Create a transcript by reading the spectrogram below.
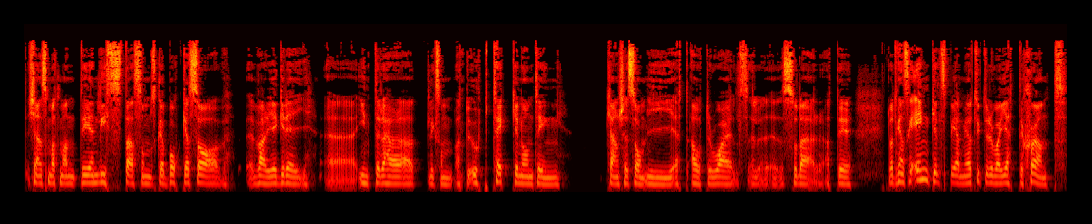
det känns som att man, det är en lista som ska bockas av varje grej. Eh, inte det här att, liksom, att du upptäcker någonting, kanske som i ett Outer Wilds eller sådär. Att det, det var ett ganska enkelt spel, men jag tyckte det var jätteskönt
